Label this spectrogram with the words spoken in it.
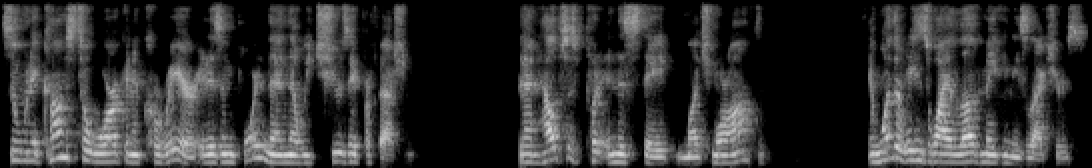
So when it comes to work and a career, it is important then that we choose a profession that helps us put in this state much more often. And one of the reasons why I love making these lectures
